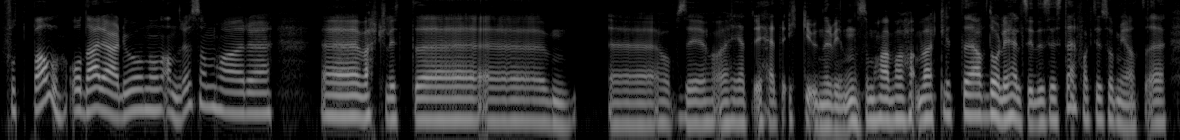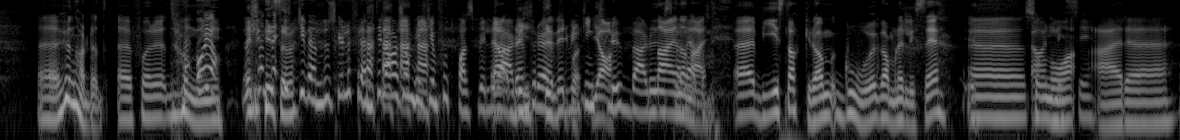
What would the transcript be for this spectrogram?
fotball, og der er det jo noen andre som har eh, vært litt eh, eh, eh, jeg håper å si, jeg heter ikke under vinden, som har vært litt eh, av dårlig helse i det siste. Faktisk så mye at eh, eh, hun har dødd. Uh, for dronning oh, ja! Nå skjønte jeg ikke hvem du skulle frem til. Jeg var sånn, Hvilken fotballspiller Ja, er det hun prøver? Hvilken ja. klubb er det hun Nei, skal nei. Eh, vi snakker om gode, gamle Lizzie, eh, som nå Lizzie. er, eh,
